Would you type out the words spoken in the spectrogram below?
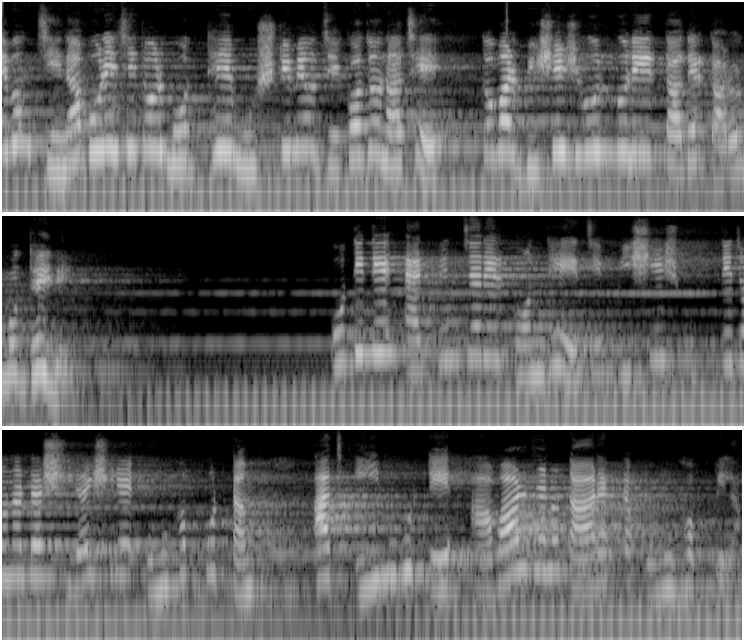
এবং চেনা পরিচিতর মধ্যে মুষ্টিমেয় যে কজন আছে, তোমার বিশেষ গুণগুলি তাদের কারোর মধ্যেই নেই। অতীতে অ্যাডভেঞ্চারের গন্ধে যে বিশেষ উত্তেজনাটা শিরায় শিরায় অনুভব করতাম, আজ এই মুহূর্তে আবার যেন তার একটা অনুভব পেলাম।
